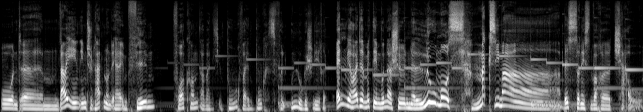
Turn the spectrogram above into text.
Und ähm, da wir ihn eben schon hatten und er im Film vorkommt, aber nicht im Buch, weil im Buch es voll unlogisch wäre, enden wir heute mit dem wunderschönen Lumus Maxima. Bis zur nächsten Woche. Ciao.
